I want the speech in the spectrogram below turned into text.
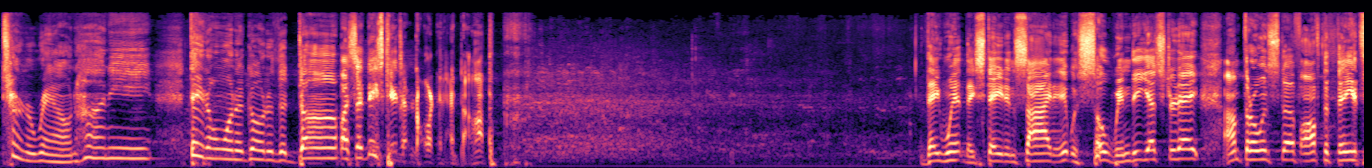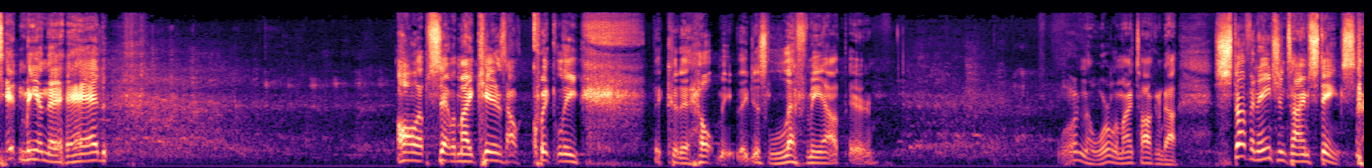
turn around, honey. They don't want to go to the dump. I said, these kids are going to the dump. they went, they stayed inside. It was so windy yesterday. I'm throwing stuff off the thing, it's hitting me in the head. All upset with my kids, how quickly they could have helped me. They just left me out there. What in the world am I talking about? Stuff in ancient times stinks.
